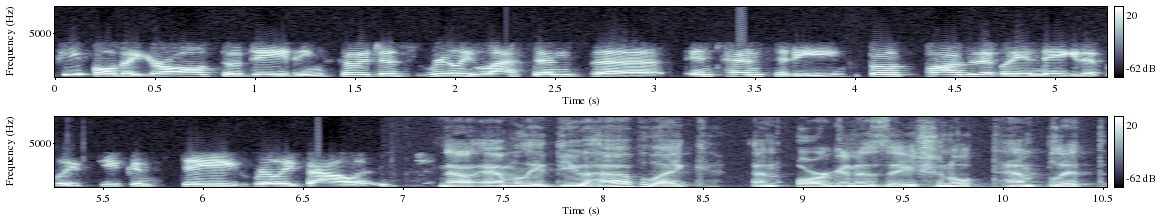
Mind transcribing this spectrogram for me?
people that you're also dating. So it just really lessens the intensity, both positively and negatively, so you can stay really balanced. Now, Emyli, do you have like an organizational template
